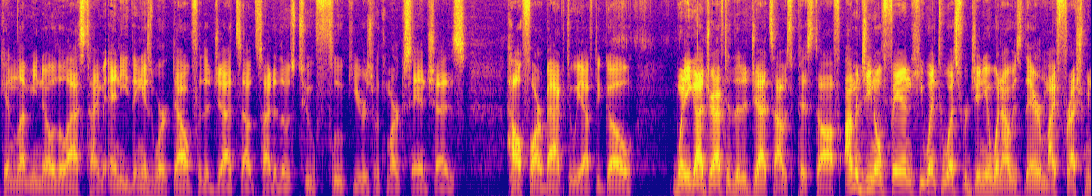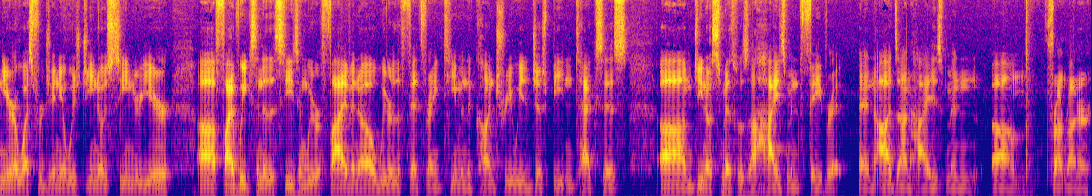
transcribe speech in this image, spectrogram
can let me know the last time anything has worked out for the Jets outside of those two fluke years with Mark Sanchez, how far back do we have to go? When he got drafted to the Jets, I was pissed off. I'm a Geno fan. He went to West Virginia when I was there. My freshman year at West Virginia was Geno's senior year. Uh, five weeks into the season, we were 5 and 0. We were the fifth ranked team in the country. We had just beaten Texas um, Geno Smith was a Heisman favorite and odds-on Heisman um, front runner.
